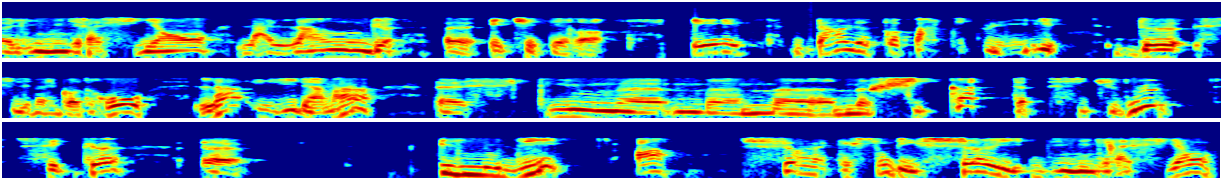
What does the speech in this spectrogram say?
euh, l'immigration, la langue, euh, etc. Et dans le cas particulier de Sylvain Godreau, là, évidemment, euh, ce qui me, chicote, si tu veux, c'est que il nous dit, ah, sur la question des seuils d'immigration,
